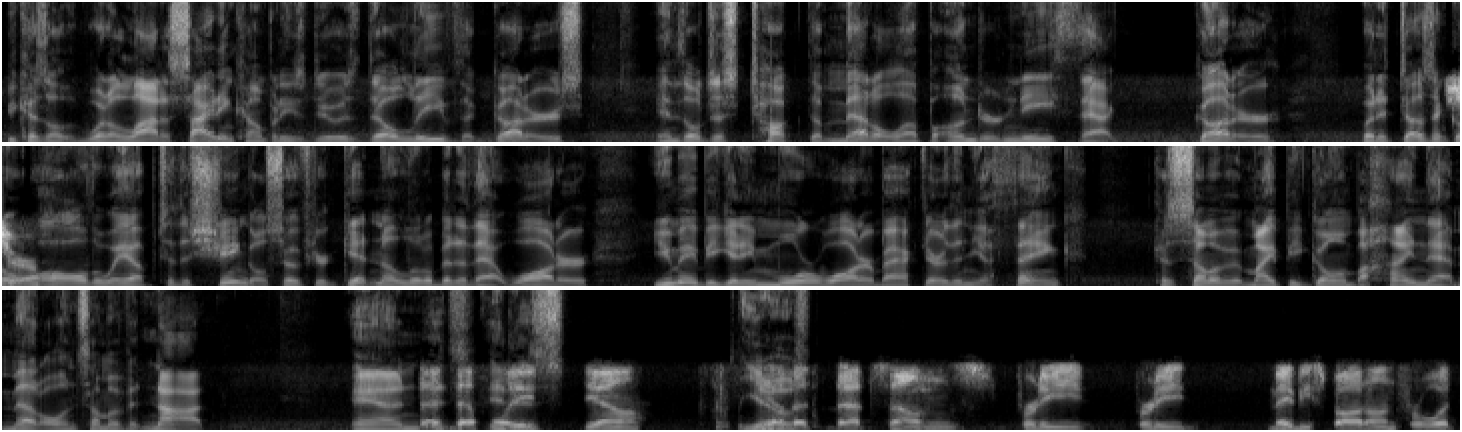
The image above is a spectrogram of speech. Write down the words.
Because what a lot of siding companies do is they'll leave the gutters and they'll just tuck the metal up underneath that gutter, but it doesn't go Sure. all the way up to the shingle. So if you're getting a little bit of that water, you may be getting more water back there than you think because some of it might be going behind that metal and some of it not. And That it's, definitely, is, yeah, you yeah. know, that that sounds pretty pretty maybe spot on for what's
